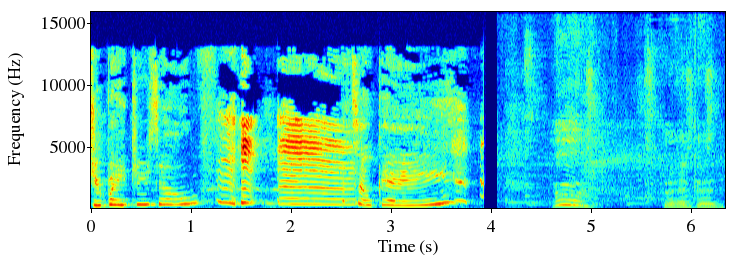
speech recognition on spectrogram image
Did you bite yourself? It's okay. Go ahead, go ahead.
